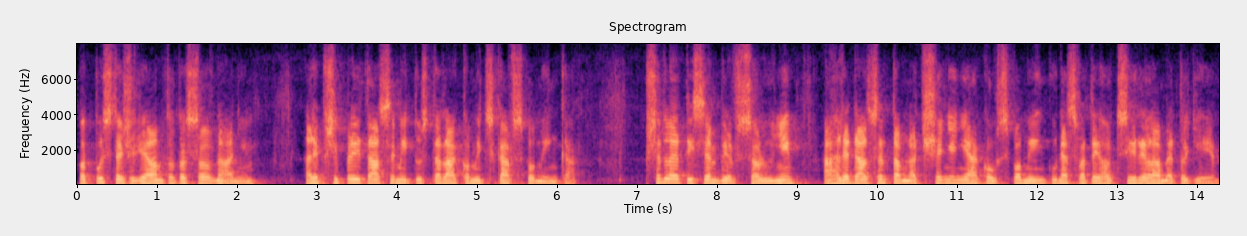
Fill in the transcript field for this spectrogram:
Odpuste, že dělám toto srovnání, ale připlítá se mi tu stará komická vzpomínka. Před léty jsem byl v Soluni a hledal jsem tam nadšeně nějakou vzpomínku na svatého Cyrila Metodie.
